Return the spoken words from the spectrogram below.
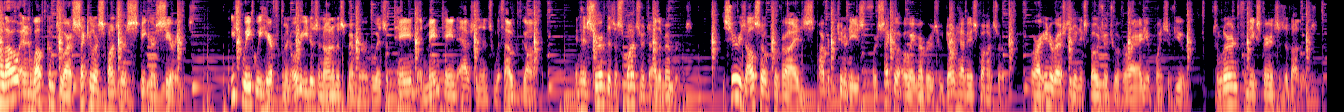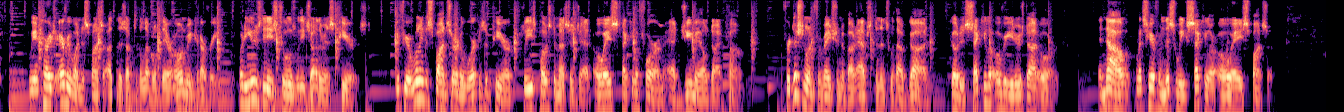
Hello, and welcome to our Secular Sponsor Speaker Series. Each week, we hear from an Overeaters Anonymous member who has obtained and maintained abstinence without God and has served as a sponsor to other members. The series also provides opportunities for secular OA members who don't have a sponsor or are interested in exposure to a variety of points of view to learn from the experiences of others. We encourage everyone to sponsor others up to the level of their own recovery or to use these tools with each other as peers. If you're willing to sponsor or to work as a peer, please post a message at oasecularforum at gmail.com. For additional information about abstinence without God, go to secularovereaters.org. And now, let's hear from this week's secular OA sponsor.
